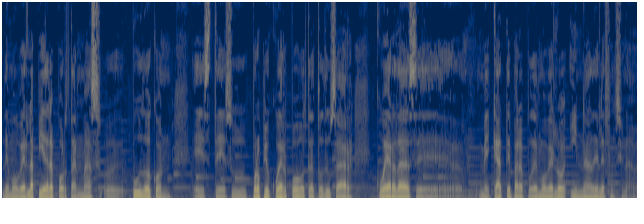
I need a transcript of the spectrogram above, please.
de mover la piedra por tan más eh, pudo con este su propio cuerpo, trató de usar cuerdas, eh, mecate para poder moverlo y nada le funcionaba.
